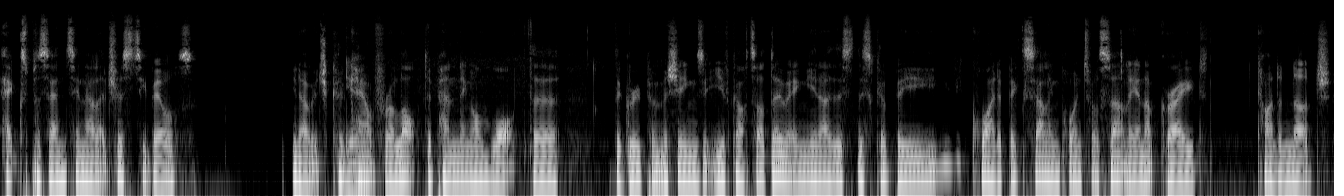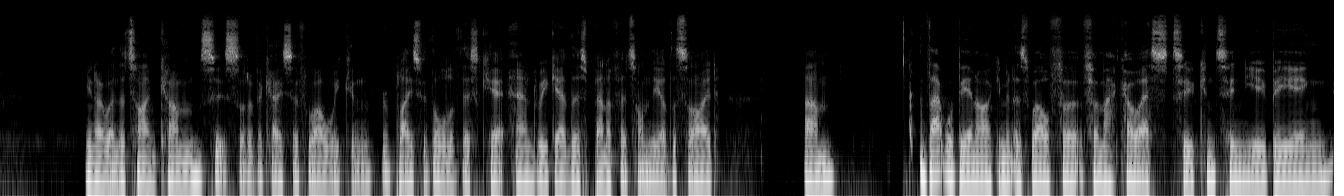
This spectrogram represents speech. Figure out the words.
X percent in electricity bills. You know, which could yeah. count for a lot depending on what the the group of machines that you've got are doing. You know, this this could be quite a big selling point, or certainly an upgrade kind of nudge. You know, when the time comes, it's sort of a case of well, we can replace with all of this kit, and we get this benefit on the other side. Um, that would be an argument as well for for Mac OS to continue being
